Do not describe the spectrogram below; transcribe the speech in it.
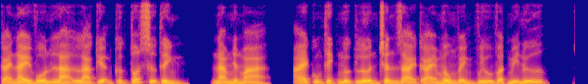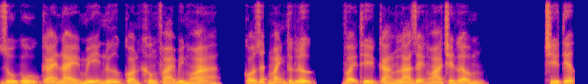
Cái này vốn là là kiện cực tốt sự tình, nam nhân mà, ai cũng thích ngực lớn chân dài cái mông vểnh vưu vật mỹ nữ, dù củ cái này mỹ nữ còn không phải bình hoa, có rất mạnh thực lực, vậy thì càng là dạy hoa trên gấm. Chỉ tiếc,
